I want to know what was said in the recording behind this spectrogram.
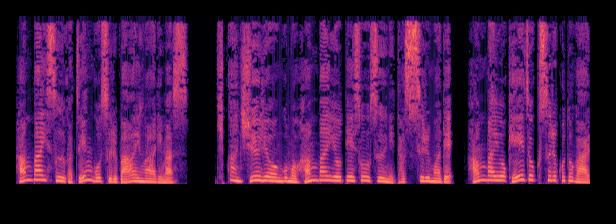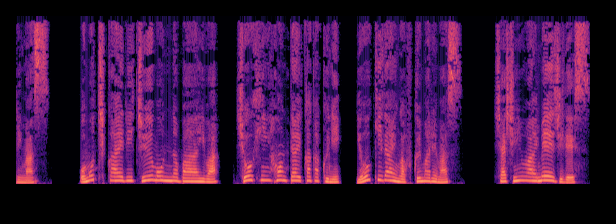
販売数が前後する場合があります。期間終了後も販売予定総数に達するまで販売を継続することがあります。お持ち帰り注文の場合は、商品本体価格に容器代が含まれます。写真はイメージです。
